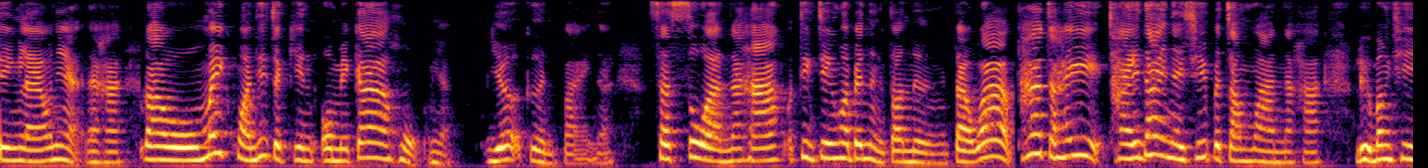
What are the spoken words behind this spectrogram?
ริงๆแล้วเนี่ยนะคะ เราไม่ควรที่จะกินโอเมก้า 6 เนี่ย เยอะเกินไปนะสัดส่วนนะคะจริงๆควรเป็น 1 ต่อ 1 แต่ว่าถ้าจะให้ใช้ได้ในชีวิตประจำวันนะคะ หรือบางที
